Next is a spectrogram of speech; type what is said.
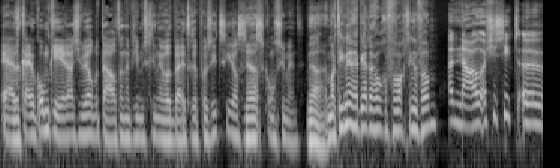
Ja, dat kan je ook omkeren. Als je wel betaalt, dan heb je misschien een wat betere positie als, Ja. als consument. Ja. Martine, heb jij er hoge verwachtingen van? Uh, nou, als je ziet, uh, uh,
